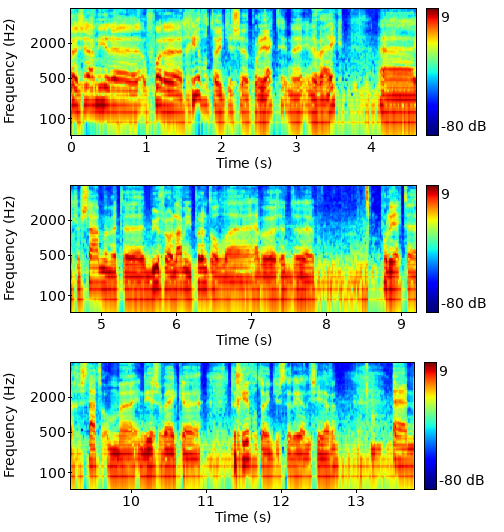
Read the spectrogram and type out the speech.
We zijn hier eh, voor het Gevelteuntjes-project in, de- in de wijk. Eh, ik heb samen met de buurvrouw Lammy Pruntel eh, hebben we eh, project eh, gestart om eh, in deze week eh, de gevelteuntjes te realiseren. En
